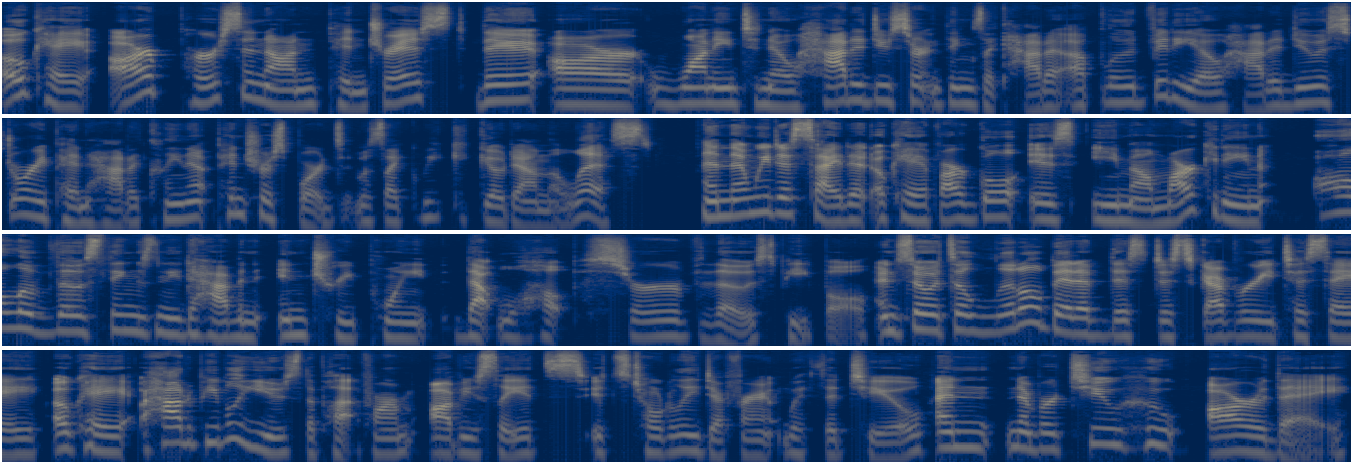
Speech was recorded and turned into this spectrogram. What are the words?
okay, our person on Pinterest, they are wanting to know how to do certain things like how to upload video, how to do a story pin, how to clean up Pinterest boards. It was like we could go down the list. And then we decided, okay, if our goal is email marketing, all of those things need to have an entry point that will help serve those people. And so it's a little bit of this discovery to say, okay, how do people use the platform? Obviously, it's it's totally different with the two. And number 2, who are they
